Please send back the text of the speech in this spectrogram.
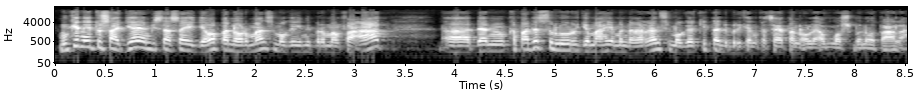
Mungkin itu saja yang bisa saya jawab Pak Norman. Semoga ini bermanfaat. Uh, dan kepada seluruh jemaah yang mendengarkan semoga kita diberikan kesehatan oleh Allah Subhanahu wa taala.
